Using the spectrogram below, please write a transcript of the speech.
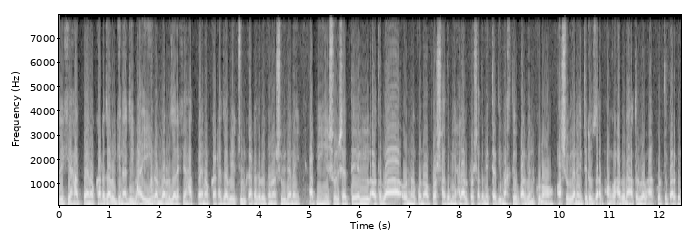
রেখে হাত পায়ে নখ কাটা যাবে কিনা? জি ভাই, রমজান রোজা রেখে হাত পায়ে নখ কাটা যাবে, চুল কাটা যাবে, কোনো অসুবিধা নেই। আপনি সরিষার তেল অথবা অন্য কোনো প্রসাদনী হালাল প্রসাদনী ইত্যাদি মাখতেও পারবেন, কোনো অসুবিধা নেই। এতে রোজা ভঙ্গ হবে না, আতর ব্যবহার করতে পারবেন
